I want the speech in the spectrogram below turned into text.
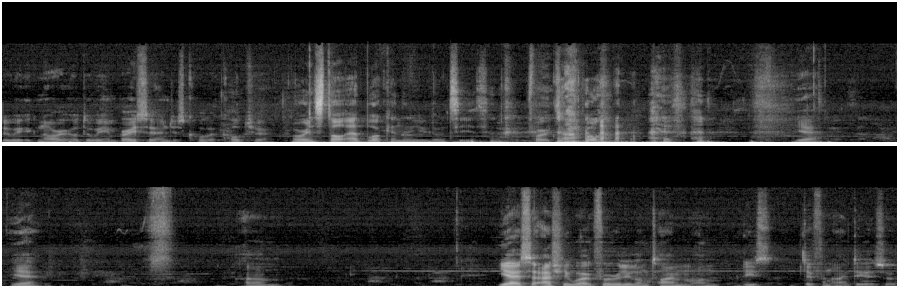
do we ignore it or do we embrace it and just call it culture, Or install ad AdBlock and then you don't see it. for example? yeah, yeah. Um, yeah, so Ashley worked for a really long time on these different ideas of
